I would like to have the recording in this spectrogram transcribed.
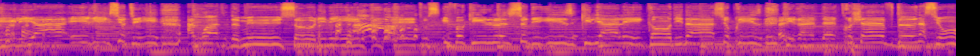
Il y a Eric Ciotti, à droite de Mussolini. Et tous, il faut qu'ils se disent qu'il y a les candidats surprises qui rêvent d'être chef de nation.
